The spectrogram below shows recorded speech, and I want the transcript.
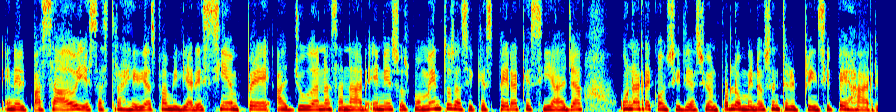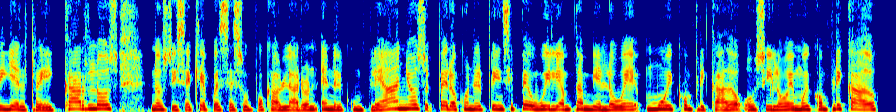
en el pasado y esas tragedias familiares siempre ayudan a sanar en esos momentos, así que espera que sí haya una reconciliación por lo menos entre el príncipe Harry y el rey Carlos nos dice que pues se supo que hablaron en el cumpleaños, pero con el príncipe William también lo ve muy complicado o sí lo ve muy complicado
